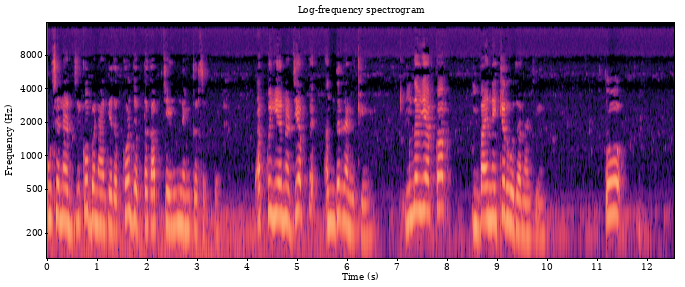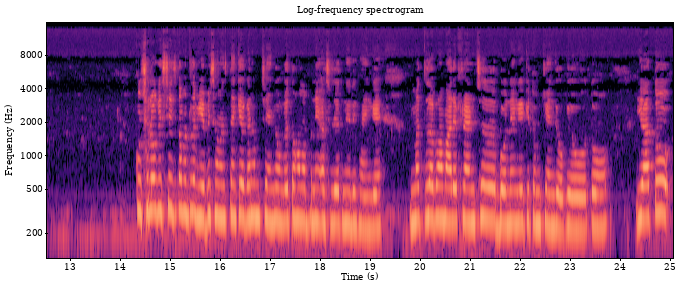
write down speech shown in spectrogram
उस एनर्जी को बना के रखो जब तक आप चेंज नहीं कर सकते। आपको ये एनर्जी आपके अंदर रहनी चाहिए। मतलब ये आपका बाय नेचर हो जाना चाहिए। तो कुछ लोग इस चीज़ का मतलब ये भी समझते हैं कि अगर हम चेंज होंगे तो हम अपनी असलियत नहीं दिखाएँगे। मतलब हमारे फ्रेंड्स बोलेंगे कि तुम चेंज हो गए हो तो या तो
